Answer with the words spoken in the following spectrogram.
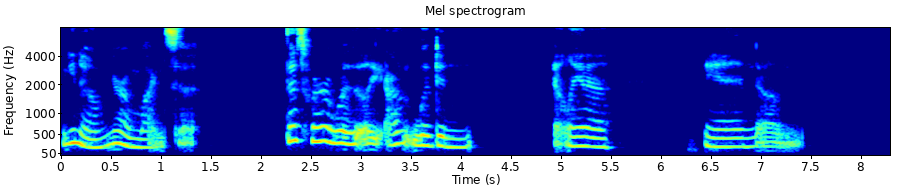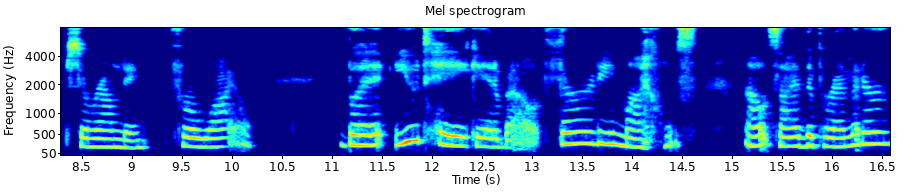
you know, your own mindset. That's where I was like I lived in Atlanta and um surrounding for a while. But you take it about 30 miles outside the perimeter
